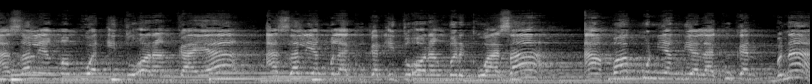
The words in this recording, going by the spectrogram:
asal yang membuat itu orang kaya asal yang melakukan itu orang berkuasa apapun yang dia lakukan benar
